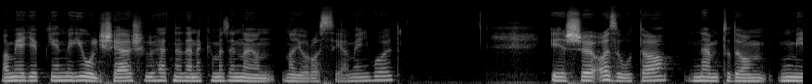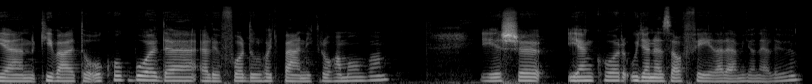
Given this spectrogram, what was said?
ami egyébként még jól is elsülhetne, de nekem ez egy nagyon, nagyon rossz élmény volt. És azóta nem tudom milyen kiváltó okokból, de előfordul, hogy pánikrohamom van, és ilyenkor ugyanez a félelem jön elő,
